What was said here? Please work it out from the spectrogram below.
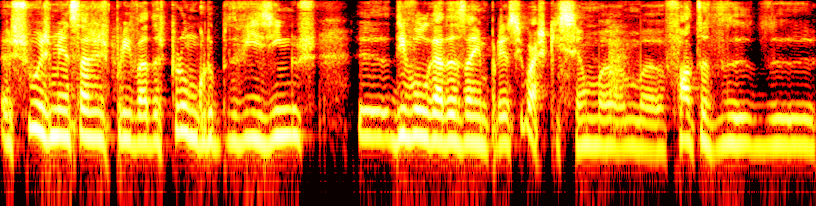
as suas mensagens privadas para um grupo de vizinhos eh, divulgadas à imprensa. Eu acho que isso é uma, uma falta de, de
